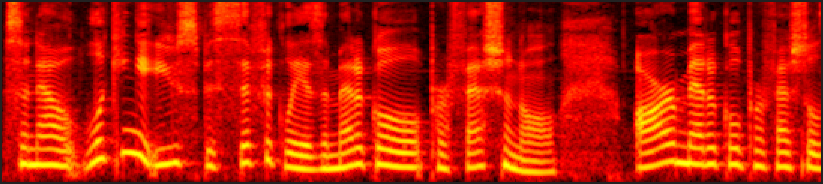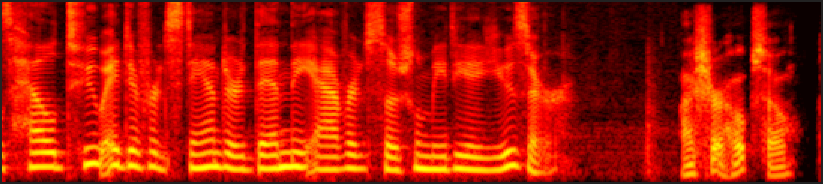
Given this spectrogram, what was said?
So now, looking at you specifically as a medical professional, are medical professionals held to a different standard than the average social media user? I sure hope so.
